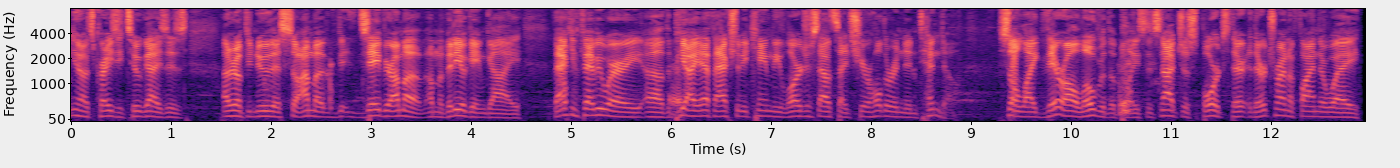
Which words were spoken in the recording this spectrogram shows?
you know, it's crazy too, guys. Is I don't know if you knew this. So I'm a Exavier. I'm a I'm a video game guy. Back in February, uh, the PIF actually became the largest outside shareholder in Nintendo. So like they're all over the place. It's not just sports. They're they're trying to find their way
